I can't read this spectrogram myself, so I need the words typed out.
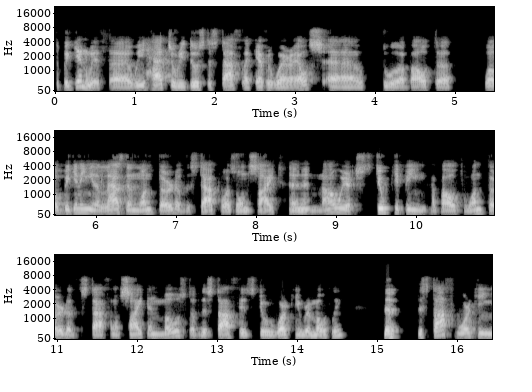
to begin with, uh, we had to reduce the staff like everywhere else uh, to about, uh, well, beginning uh, less than one third of the staff was on site. And now we are still keeping about one third of the staff on site, and most of the staff is still working remotely. The, the staff working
